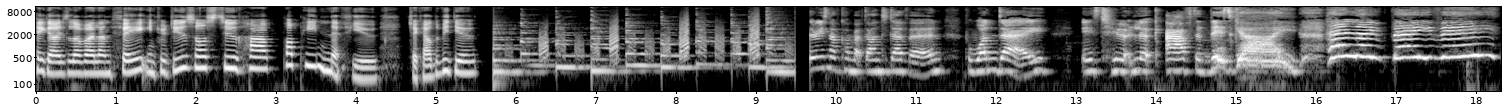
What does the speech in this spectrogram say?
Hey guys, Love Island Faye introduced us to her puppy nephew. Check out the video. The reason I've come back down to Devon for one day is to look after this guy. Hello, baby.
